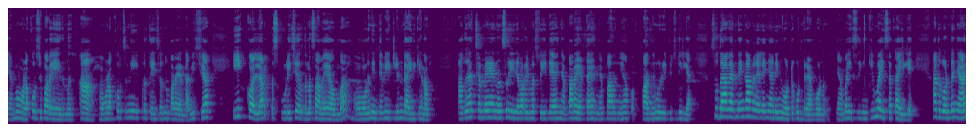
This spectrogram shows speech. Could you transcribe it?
ഞാൻ മോളെക്കുറിച്ച് പറയായിരുന്നു. ആ മോളെക്കുറിച്ച് നീ പ്രത്യേകിച്ച് ഒന്നും പറയണ്ട. വിശ്വ ഈ കൊല്ലം സ്കൂളിൽ ചേർത്തുന്ന സമയമാകുമ്പോൾ മോൾ നിന്റെ വീട്ടിലുണ്ടായിരിക്കണം. അത് അച്ഛമ്മയെന്ന് ശ്രീജ പറയുമ്പോൾ ശ്രീജ ഞാൻ പറയട്ടെ ഞാൻ പറഞ്ഞ് പറഞ്ഞ് മുഴിപ്പിച്ചിട്ടില്ല. സുധാകരനെയും കമലനെയും ഞാൻ ഇങ്ങോട്ട് കൊണ്ടുവരാൻ പോണു. ഞാൻ പൈസ എനിക്കും പൈസ കയ്യില്ലേ അതുകൊണ്ട് ഞാൻ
